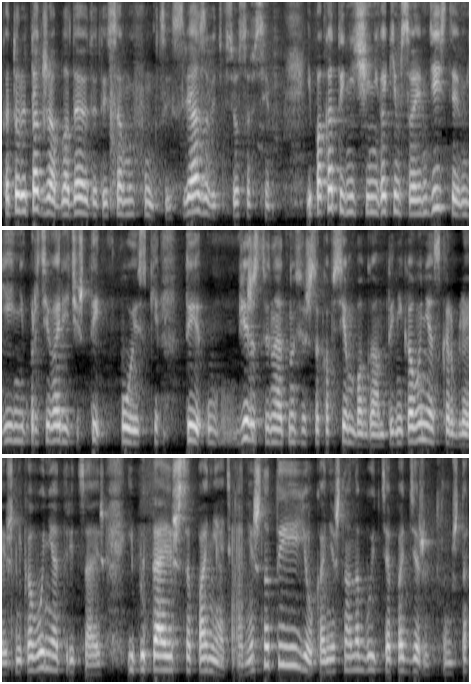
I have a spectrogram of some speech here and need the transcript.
которые также обладают этой самой функцией, связывать все со всем. И пока ты ничем, никаким своим действием ей не противоречишь, ты в поиске, ты вежественно относишься ко всем богам, ты никого не оскорбляешь, никого не отрицаешь и пытаешься понять. Конечно, ты ее, конечно, она будет тебя поддерживать, потому что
